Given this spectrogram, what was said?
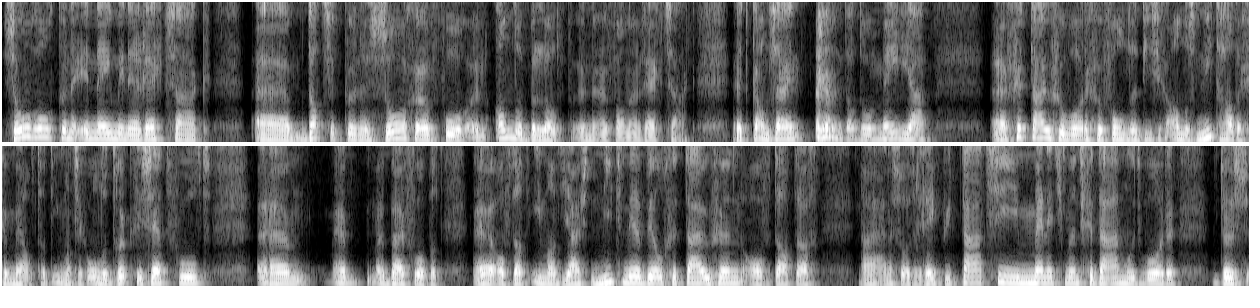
zo'n rol kunnen innemen in een rechtszaak. Uh, dat ze kunnen zorgen voor een ander beloop uh, van een rechtszaak. Het kan zijn dat door media uh, getuigen worden gevonden die zich anders niet hadden gemeld. Dat iemand zich onder druk gezet voelt. Bijvoorbeeld. Eh, of dat iemand juist niet meer wil getuigen. Of dat er nou ja, een soort reputatiemanagement gedaan moet worden. Dus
